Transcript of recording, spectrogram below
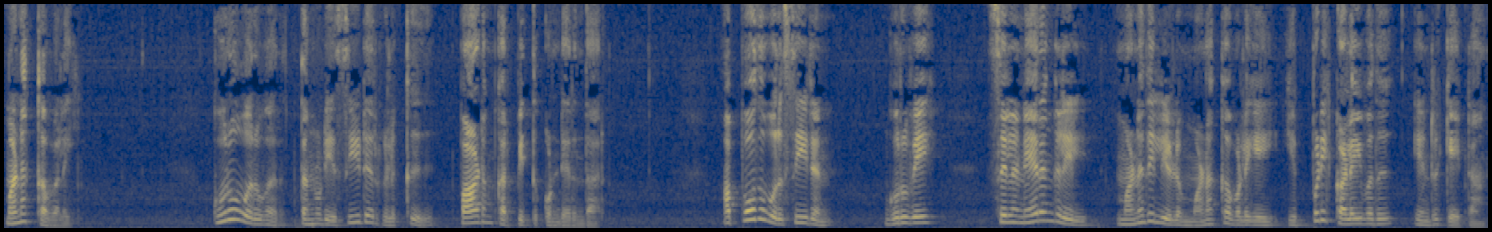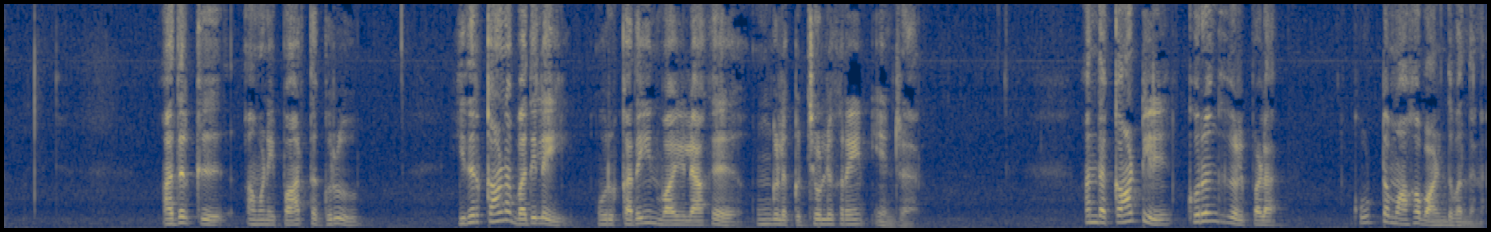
மனக்கவலை. குரு ஒருவர் தன்னுடைய சீடர்களுக்கு பாடம் கற்பித்துக் கொண்டிருந்தார். அப்போது ஒரு சீடன் குருவே சில நேரங்களில் மனதில் எழும் மனக்கவலையை எப்படி களைவது? என்று கேட்டான். அதற்கு அவனை பார்த்த குரு இதற்கான பதிலை ஒரு கதையின் வாயிலாக உங்களுக்கு சொல்லுகிறேன் என்றார். அந்த காட்டில் குரங்குகள் பல கூட்டமாக வாழ்ந்து வந்தன.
